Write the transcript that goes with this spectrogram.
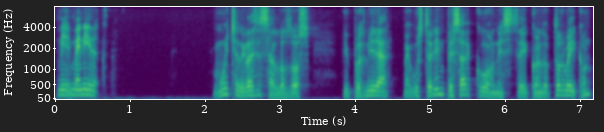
Bienvenidos. Muchas gracias a los dos. Y pues mira, me gustaría empezar con, este, con el doctor Bacon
